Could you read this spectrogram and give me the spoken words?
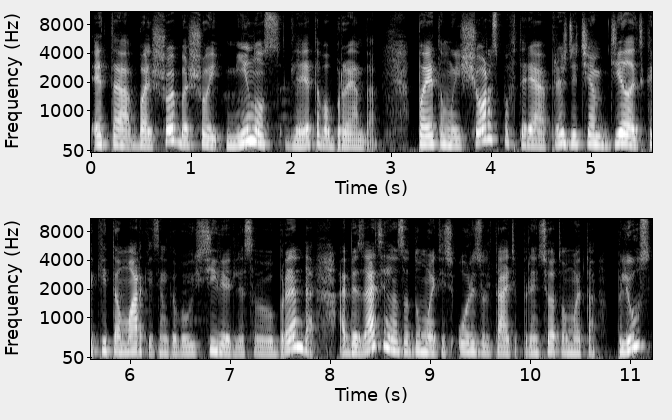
Это большой-большой минус для этого бренда. Поэтому еще раз повторяю, прежде чем делать какие-то маркетинговые усилия для своего бренда, обязательно задумайтесь о результате, принесет вам это плюс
